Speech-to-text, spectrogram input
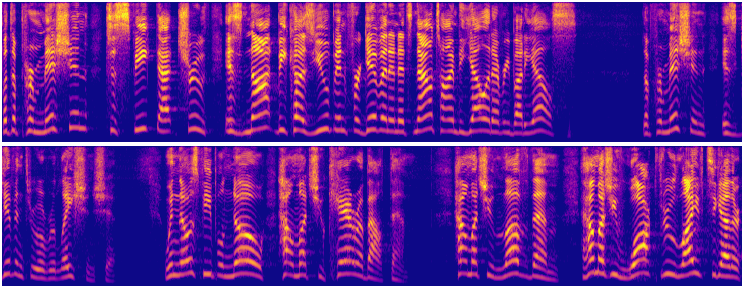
But the permission to speak that truth is not because you've been forgiven and it's now time to yell at everybody else. The permission is given through a relationship. When those people know how much you care about them, how much you love them, how much you've walked through life together,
